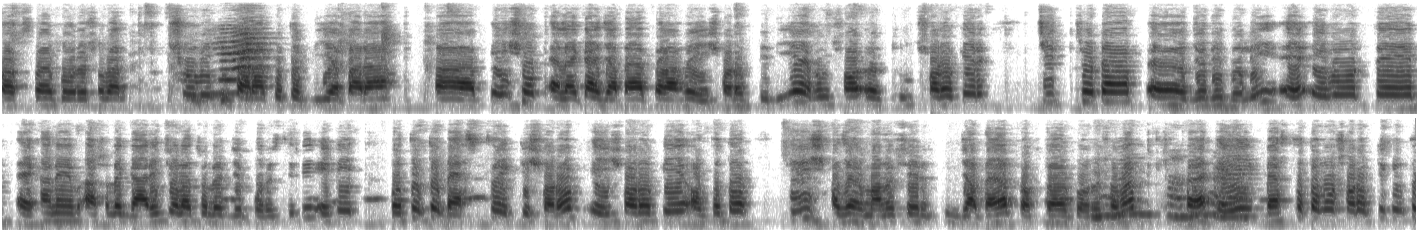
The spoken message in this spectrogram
কক্সবাজার পৌরসভার সমিতি পাড়া কুতুবদিয়া পাড়া এইসব এলাকায় যাতায়াত করা হয় এই সড়কটি দিয়ে এবং সড়কের চিত্রটা যদি বলি এই মুহূর্তে এখানে আসলে গাড়ি চলাচলের যে পরিস্থিতি এটি অত্যন্ত ব্যস্ত একটি সড়ক। এই সড়কে অন্তত তিরিশ হাজার মানুষের যাতায়াত কক্সবাজার পৌরসভার এই ব্যস্ততম সড়কটি কিন্তু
